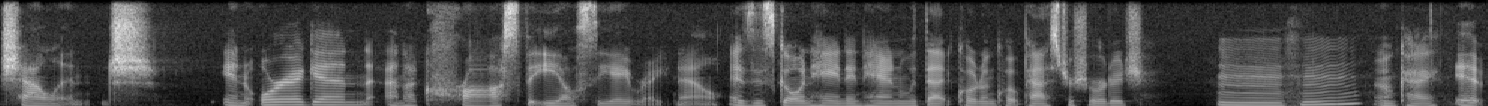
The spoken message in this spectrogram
challenge in Oregon and across the ELCA right now. Is this going hand in hand with that quote unquote pastor shortage? Mm hmm. Okay. It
